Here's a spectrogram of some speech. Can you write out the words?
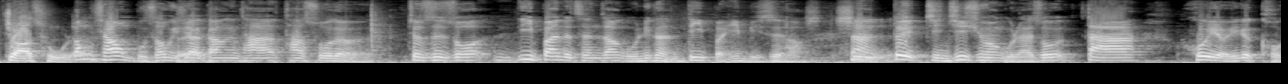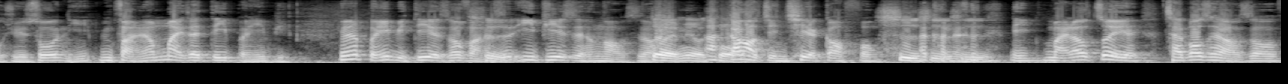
就要出了。东强，我补充一下，刚刚他他说的，就是说一般的成长股，你可能低本一比是好，是。那对景气循环股来说，大家会有一个口诀，说你你反而要卖在低本一比，因为本一比低的时候，反而是。EPS 很好的时候，对，没有错，刚好景气的高峰，是是是，可能你买到最财报最好的时候。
